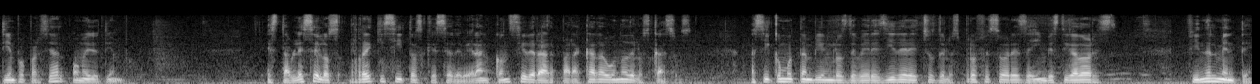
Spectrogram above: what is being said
tiempo parcial o medio tiempo. Establece los requisitos que se deberán considerar para cada uno de los casos, así como también los deberes y derechos de los profesores e investigadores. Finalmente,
